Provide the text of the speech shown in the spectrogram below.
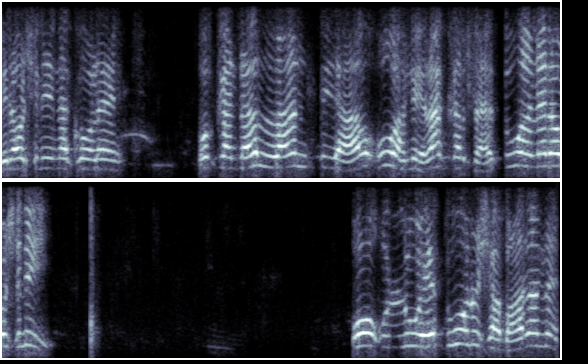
بھی روشنی نہ کھولے۔ وہ کہتا لانتی وہ اندھیرا کرتا ہے، تو آنے روشنی۔ وہ الو ہے، تو انہوں شہباز آنے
